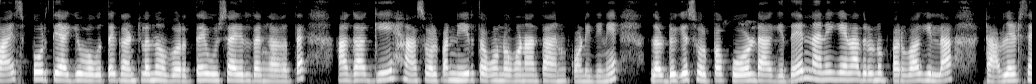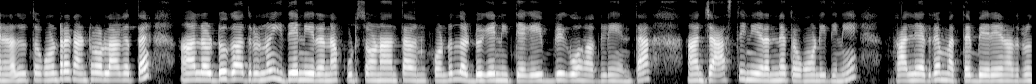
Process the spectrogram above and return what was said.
ವಾಯ್ಸ್ ಪೂರ್ತಿಯಾಗಿ ಹೋಗುತ್ತೆ, ಗಂಟ್ಲೂ ಬರುತ್ತೆ, ಹುಷಾರಿಲ್ದಂಗೆ ಆಗುತ್ತೆ. ಹಾಗಾಗಿ ಸ್ವಲ್ಪ ನೀರು ಹೋಗೋಣ ಅಂತ ಅಂದ್ಕೊಂಡಿದ್ದೀನಿ ಲಡ್ಡುಗೆ ಸ್ವಲ್ಪ ಕೋಲ್ಡ್ ಆಗಿದೆ. ನನಗೇನಾದ್ರೂ ಪರವಾಗಿಲ್ಲ. ಟ್ಯಾಬ್ಲೆಟ್ಸ್ ಏನಾದರೂ ತೊಗೊಂಡ್ರೆ ಕಂಟ್ರೋಲ್ ಆಗುತ್ತೆ. ಲಡ್ಡುಗಾದ್ರೂ ಇದೇ ನೀರನ್ನು ಕುಡಿಸೋಣ ಅಂತ ಅಂದ್ಕೊಂಡು ಲಡ್ಡುಗೆ ನಿತ್ಯಗೆ ಇಬ್ಬರಿಗೂ ಆಗಲಿ ಅಂತ ಜಾಸ್ತಿ ನೀರನ್ನೇ ತೊಗೊಂಡಿದ್ದೀನಿ. ಖಾಲಿ ಆದರೆ ಮತ್ತೆ ಬೇರೆ ಏನಾದರೂ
